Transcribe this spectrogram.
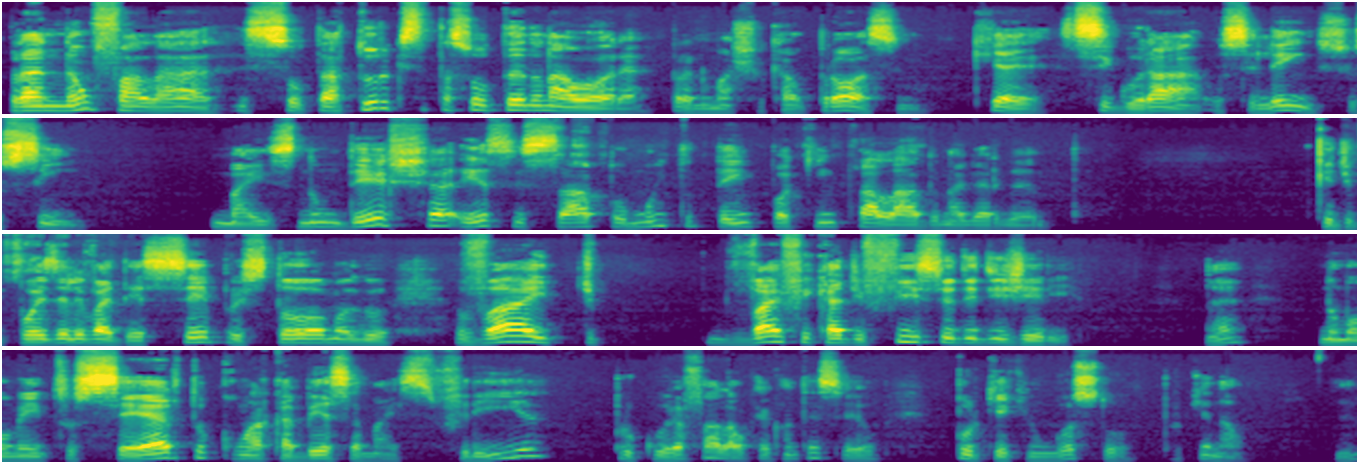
para não falar, soltar tudo que você está soltando na hora, para não machucar o próximo, quer segurar o silêncio? Sim. Mas não deixa esse sapo muito tempo aqui entalado na garganta que depois ele vai descer para o estômago, vai, vai ficar difícil de digerir. Né? No momento certo, com a cabeça mais fria, procura falar o que aconteceu, por que, que não gostou, por que não. Né?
